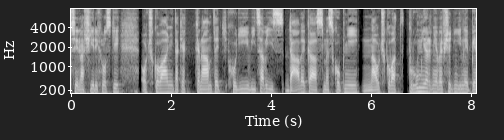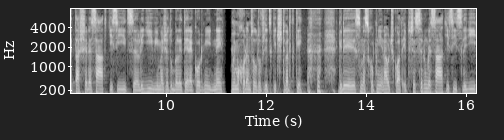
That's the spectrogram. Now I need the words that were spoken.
při naší rychlosti očkování, tak jak k nám teď chodí víc a víc dávek a jsme schopni naočkovat průměrně ve všední dny 65 tisíc lidí. Víme, že tu byly ty rekordní dny. Mimochodem jsou to vždycky čtvrtky, kdy jsme schopni naočkovat i přes 70 tisíc lidí,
